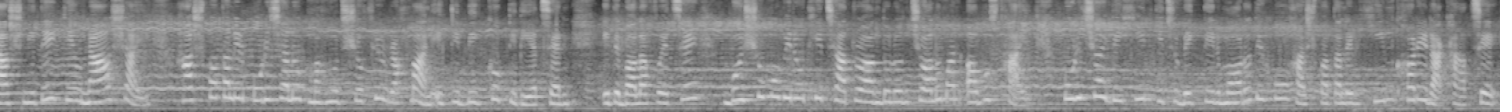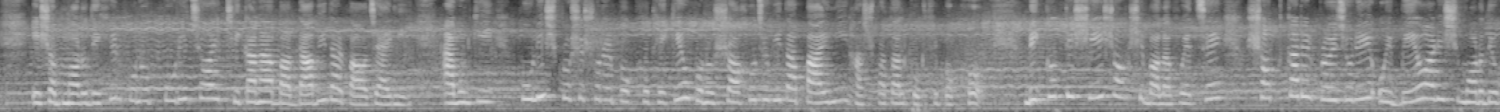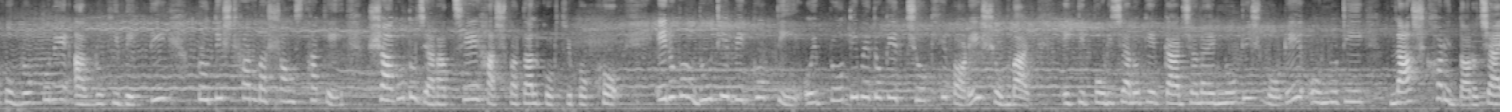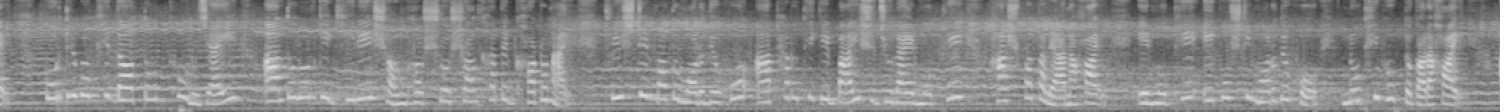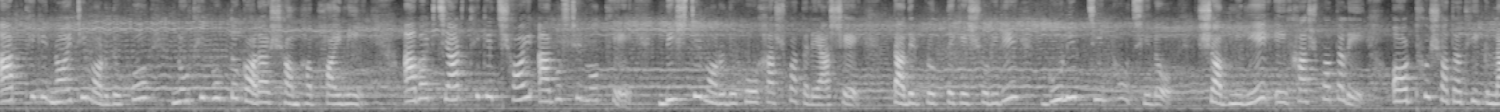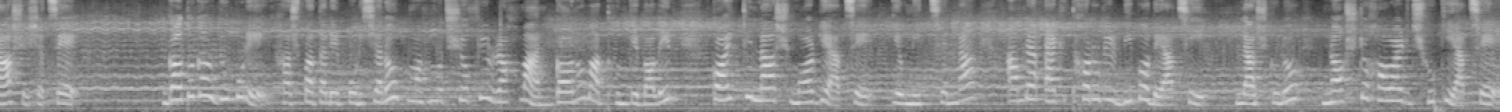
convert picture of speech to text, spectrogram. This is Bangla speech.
লাশ নিতে কেউ না আসায় হাসপাতালের পরিচালক মোহাম্মদ শফিউর রহমান একটি বিজ্ঞপ্তি দিয়েছেন। এতে বলা হয়েছে বৈষম্য বিরোধী ছাত্র আন্দোলন চলমান অবস্থায় পরিচয়বিহীন কিছু ব্যক্তির মরদেহ হাসপাতালের হিমঘরে রাখা আছে। এসব মরদেহের কোনো পরিচয়, ঠিকানা বা দাবিদার পাওয়া যায়নি। এমনকি পুলিশ প্রশাসনের পক্ষ থেকেও কোনো সহযোগিতা পায়নি হাসপাতাল কর্তৃপক্ষ। বিজ্ঞপ্তির শেষ অংশে বলা হয়েছে, সৎকারের প্রয়োজনে ওই বেওয়ারিশ মরদেহ গ্রহণে আগ্রহী ব্যক্তি, প্রতিষ্ঠান বা সংস্থাকে স্বাগত জানাচ্ছে হাসপাতাল কর্তৃপক্ষ। এরকম দুটি বিজ্ঞপ্তি ওই প্রতিবেদকের চোখে পড়ে সোমবার। একটি পরিচালকের কার্যালয়ের নোটিশ বোর্ডে অন্যটি লাশঘরের দরজায়। কর্তৃপক্ষের দেওয়া তথ্য অনুযায়ী আন্দোলনকে ঘিরে সংঘর্ষ সংঘাতের ঘটনায় ত্রিশটির মতো মরদেহ আঠারো থেকে বাইশ জুলাইয়ের মধ্যে হাসপাতালে আনা হয়। এর মধ্যে একুশটি মরদেহ নথিভুক্ত করা হয়। আট থেকে নয়টি মরদেহ নথিভুক্ত করা সম্ভব হয়নি। আবার চার থেকে ছয় আগস্টের মধ্যে বিশটি মরদেহ হাসপাতালে আসে। তাদের প্রত্যেকের শরীরে গুলির চিহ্ন ছিল। সব মিলিয়ে এই হাসপাতালে অর্ধ শতাধিক লাশ এসেছে। গতকাল দুপুরে হাসপাতালের পরিচালক মোহাম্মদ শফিউর রহমান গণমাধ্যমকে বলেন, কয়েকটি লাশ মর্গে আছে। কেউ নিচ্ছেন না, আমরা এক ধরনের বিপদে আছি। লাশগুলো নষ্ট হওয়ার ঝুঁকি আছে।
